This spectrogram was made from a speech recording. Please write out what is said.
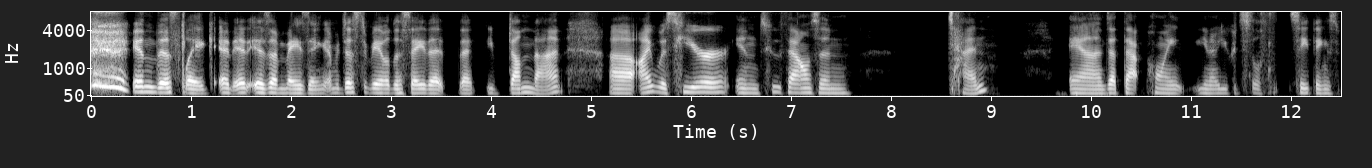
in this lake, and it is amazing. I mean, just to be able to say that that you've done that. Uh, I was here in 2010, and at that point, you know, you could still see things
